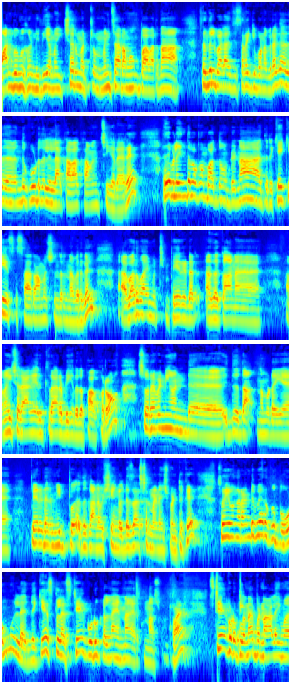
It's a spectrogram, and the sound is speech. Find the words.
மாண்புமிகு நிதியமைச்சர் மற்றும் மின்சாரமும் பவர் தான் செந்தில் பாலாஜி சிறைக்கு போன பிறகு அதை வந்து கூடுதல் இலாக்காவாக கவனிச்சுக்கிறாரு அதே போல் இந்த பக்கம் பார்த்தோம் அப்படின்னா திரு K K S S R Ramachandran அவர்கள் வருவாய் மற்றும் பேரிடர் அதுக்கான அமைச்சராக இருக்கிறார் அப்படிங்கிறத பார்க்குறோம். ஸோ ரெவென்யூ அண்டு இதுதான் நம்முடைய பேரிடர் மீட்பு அதுக்கான விஷயங்கள் டிசாஸ்டர் மேனேஜ்மெண்ட்டுக்கு ஸோ இவங்க ரெண்டு பேருக்கும் இப்போ ஒன்றும் இல்லை. இந்த கேஸில் ஸ்டே கொடுக்கலாம் என்ன இருக்குன்னு நான் சொல்கிறேன் ஸ்டே கொடுக்கலன்னா இப்போ நாளை ம-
